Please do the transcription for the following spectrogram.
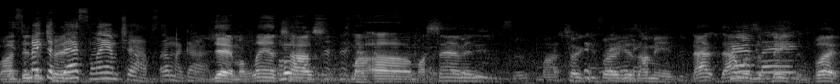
I Used to make the tran- best lamb chops. Oh my gosh. Yeah, my lamb chops, my uh, my salmon, my turkey burgers. I mean, that that was legs. amazing. But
